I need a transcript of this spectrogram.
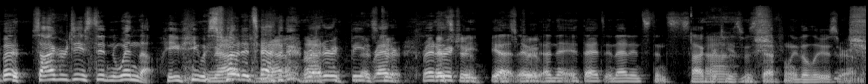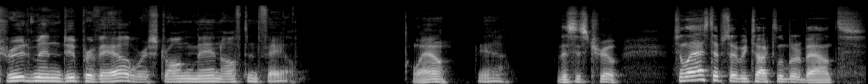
but Socrates didn't win though. He he was No, voted down. no, rhetoric beat rhetoric. true. Rhetoric beat. Yeah, That's there- true. and that, that in that instance, Socrates Uh, was definitely the loser. Shrewd men do prevail, where strong men often fail. Wow, Yeah. this is true. So last episode we talked a little bit about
